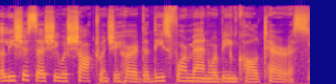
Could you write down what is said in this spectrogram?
Alicia says she was shocked when she heard that these four men were being called terrorists.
